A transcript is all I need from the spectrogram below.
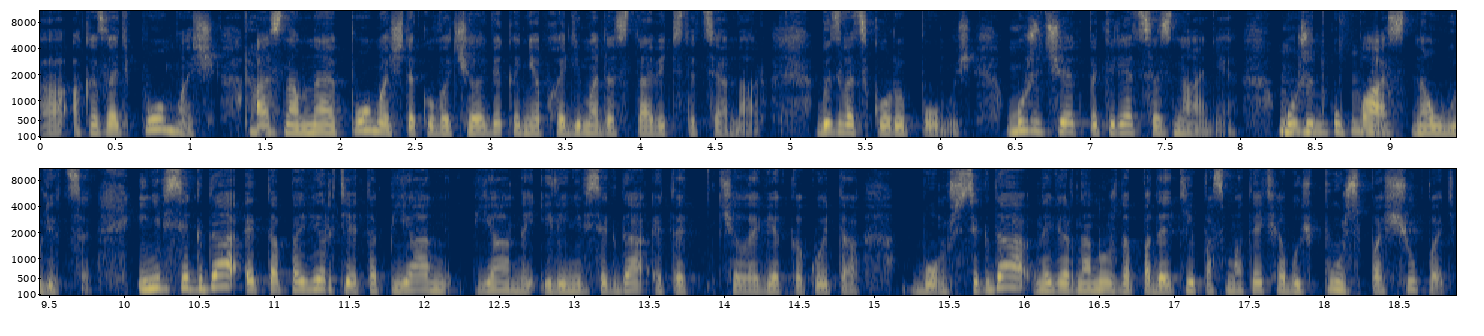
оказать помощь, а основная помощь такого человека необходимо доставить в стационар, вызвать скорую помощь. Может человек потерять сознание, может упасть на улице. И не всегда это, поверьте, это пьян, пьяный или не всегда это человек какой-то бомж. Всегда, наверное, нужно подойти, посмотреть, как бы пульс пощупать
